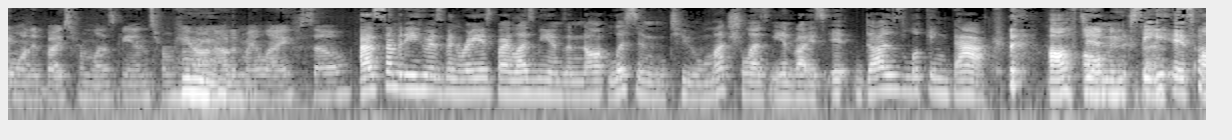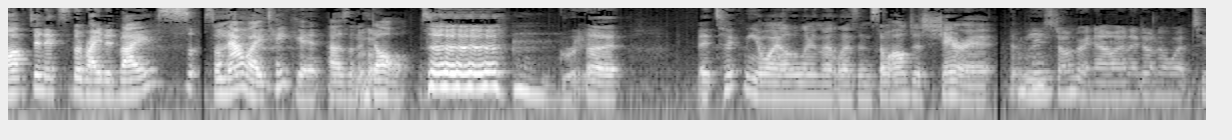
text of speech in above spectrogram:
Like- want advice from lesbians from here on out in my life. So as somebody who has been raised by lesbians and not listened to much lesbian advice, it does looking back often be sense. it's often it's the right advice. So now I take it as an adult. but Great. It took me a while to learn that lesson, so I'll just share it. I I'm mean, pretty stoned right now, and I don't know what to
